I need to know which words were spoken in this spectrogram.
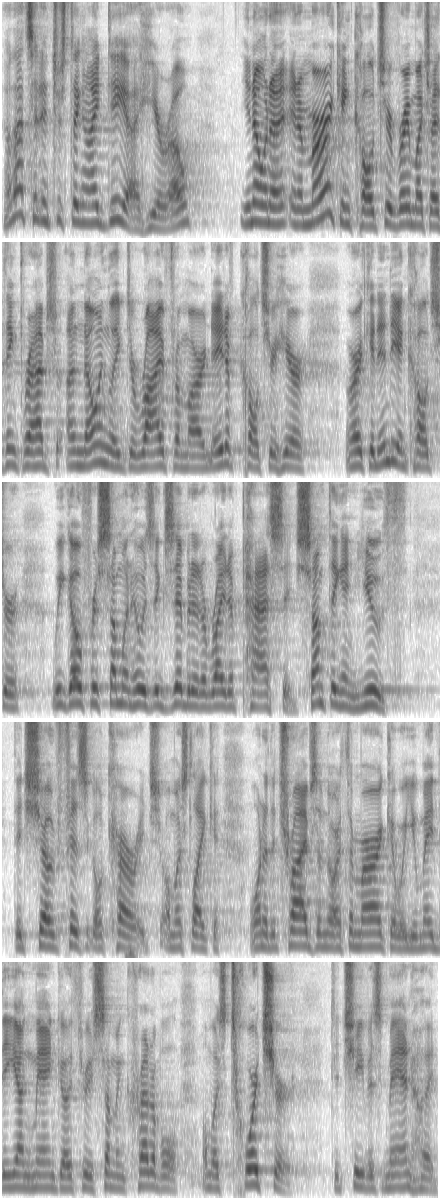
Now, that's an interesting idea, hero. You know, in, a, in American culture, very much, I think, perhaps unknowingly derived from our native culture here, American Indian culture, we go for someone who has exhibited a rite of passage, something in youth that showed physical courage, almost like one of the tribes of North America where you made the young man go through some incredible, almost torture to achieve his manhood.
